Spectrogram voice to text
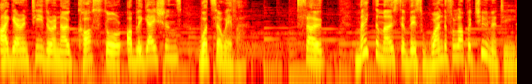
I guarantee there are no costs or obligations whatsoever. So make the most of this wonderful opportunity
